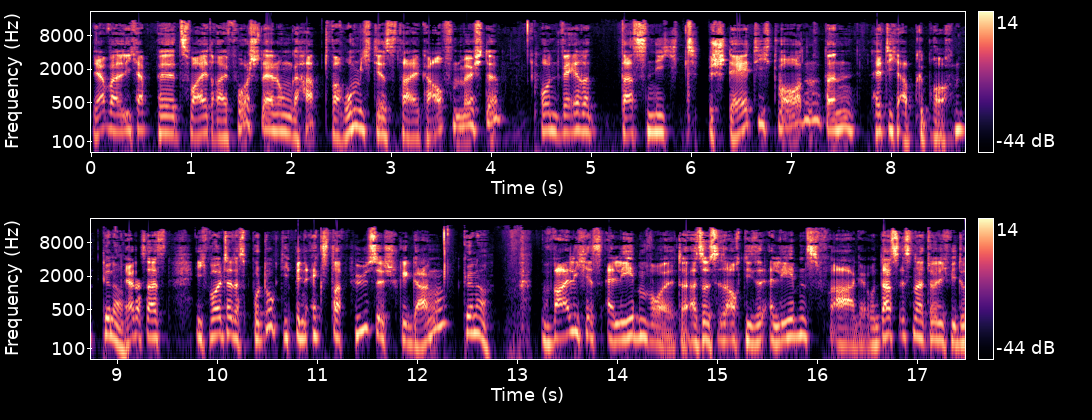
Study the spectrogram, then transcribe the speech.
Ja, weil ich habe äh, zwei, drei Vorstellungen gehabt, warum ich das Teil kaufen möchte und wäre das nicht bestätigt worden, dann hätte ich abgebrochen. Genau. Ja, das heißt, ich wollte das Produkt, ich bin extra physisch gegangen, genau. weil ich es erleben wollte. Also es ist auch diese Erlebensfrage. Und das ist natürlich, wie du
